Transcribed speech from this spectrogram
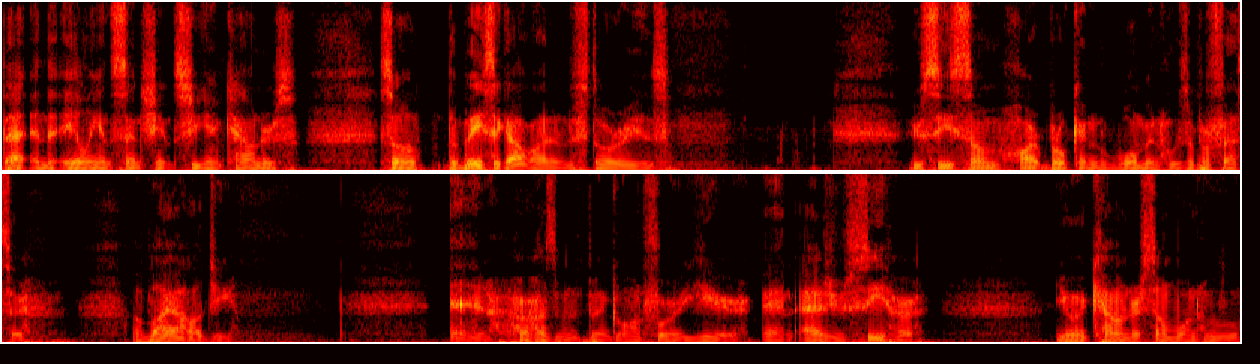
That and the alien sentience she encounters. So the basic outline of the story is you see some heartbroken woman who's a professor of biology. And her husband's been gone for a year. And as you see her you encounter someone who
